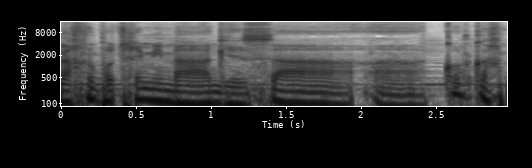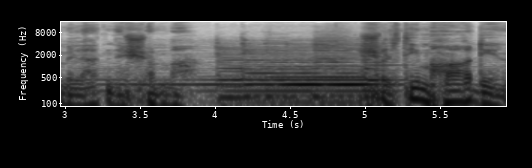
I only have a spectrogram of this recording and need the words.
ואנחנו פותחים עם הגרסה הכל כך מלאת נשמה של טים הרדין.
